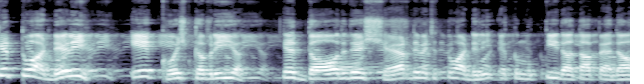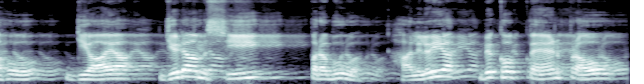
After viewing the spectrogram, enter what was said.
ਕਿ ਤੁਹਾਡੇ ਲਈ ਇਹ ਖੁਸ਼ਖਬਰੀ ਆ ਕਿ ਦਾਊਦ ਦੇ ਸ਼ਹਿਰ ਦੇ ਵਿੱਚ ਤੁਹਾਡੇ ਲਈ ਇੱਕ ਮੁਕਤੀ ਦਾਤਾ ਪੈਦਾ ਹੋ ਗਿਆ ਆ, ਜਿਹੜਾ ਮਸੀਹ ਪ੍ਰਭੂ ਆ। ਹਾਲੇਲੂਇਆ। ਵੇਖੋ ਭੈਣ ਭਰਾਓ,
